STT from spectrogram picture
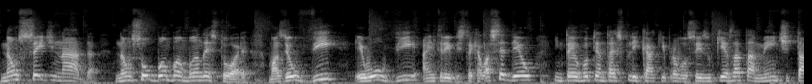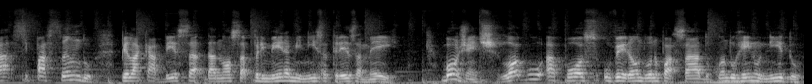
Não sei de nada, não sou o bambambam bam, bam da história, mas eu vi, eu ouvi a entrevista que ela cedeu, então eu vou tentar explicar aqui para vocês o que exatamente está se passando pela cabeça da nossa primeira ministra Theresa May. Bom, gente, logo após o verão do ano passado, quando o Reino Unido,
